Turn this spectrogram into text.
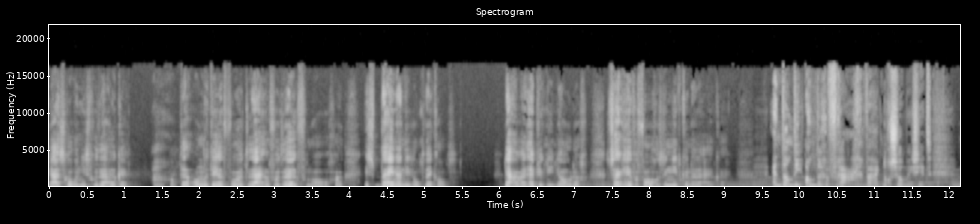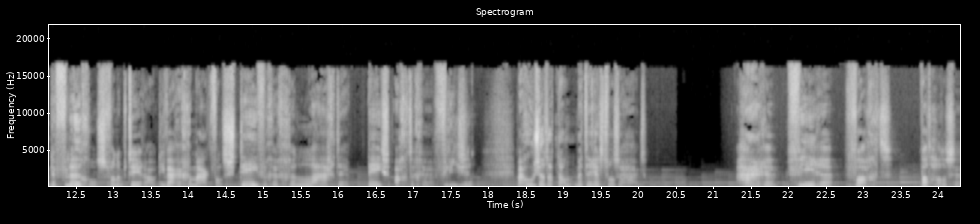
Ja, ze konden niet zo goed ruiken. Oh. Dat onderdeel voor het, voor het reukvermogen is bijna niet ontwikkeld. Ja, dat heb je ook niet nodig. Er zijn heel veel vogels die niet kunnen ruiken. En dan die andere vraag waar ik nog zo mee zit. De vleugels van een ptero die waren gemaakt van stevige, gelaagde, peesachtige vliezen. Maar hoe zat dat dan met de rest van zijn huid? Haren, veren, vacht, wat hadden ze?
